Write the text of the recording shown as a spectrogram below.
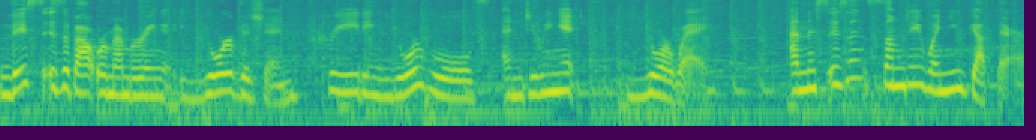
This is about remembering your vision, creating your rules, and doing it your way. And this isn't someday when you get there.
